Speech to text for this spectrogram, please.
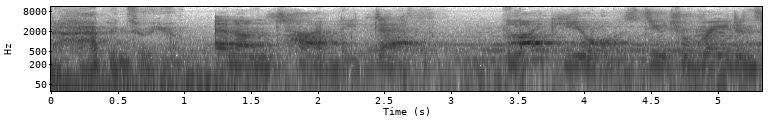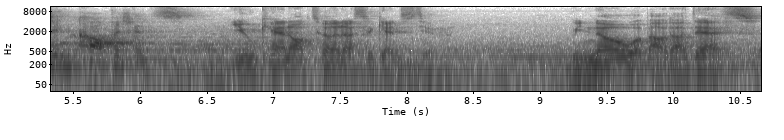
happened to you? An untimely death. Like yours, due to Raiden's incompetence. You cannot turn us against him. We know about our deaths.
